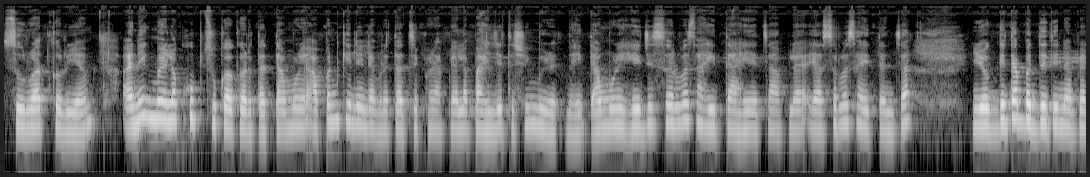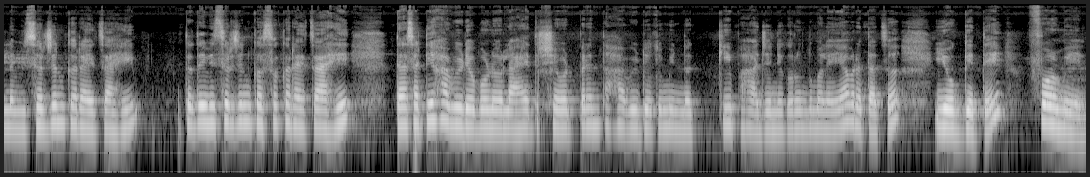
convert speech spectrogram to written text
सुरुवात करूया. अनेक महिला खूप चुका करतात. त्यामुळे आपण केलेल्या व्रताचे फळ आपल्याला पाहिजे तसे मिळत नाही. त्यामुळे हे जे सर्व साहित्य आहे याचा आपल्या या सर्व साहित्यांचा योग्य त्या पद्धतीने आपल्याला विसर्जन करायचं आहे. तर ते विसर्जन कसं करायचं आहे त्यासाठी हा व्हिडिओ बनवला आहे. तर शेवटपर्यंत हा व्हिडिओ तुम्ही नक्की पहा जेणेकरून तुम्हाला या व्रताचं योग्य ते फळ मिळेल.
